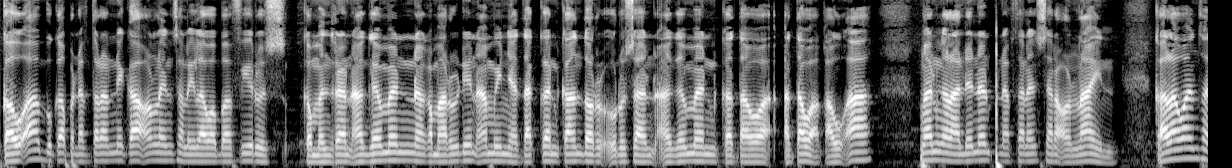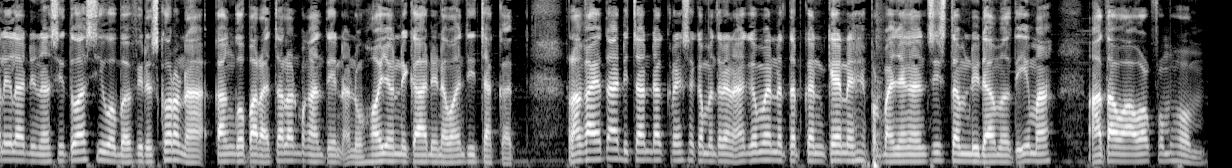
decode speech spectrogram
KUA buka pendaftaran nikah online salila wabah virus. Kementerian Agama Kamarudin Amin nyatakan kantor urusan agama katawa atau KUA ngan ngaladenan pendaftaran secara online. Kalawan salila dina situasi wabah virus corona kanggo para calon pengantin anu hoyong nikah dina wanci caket. Langkah eta dicandak rese Kementerian Agama netepkan keneh perpanjangan sistem di damel ti imah atau work from home.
